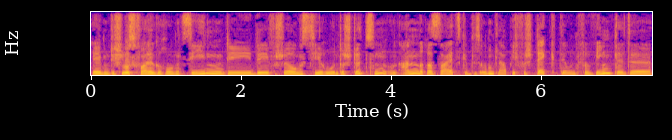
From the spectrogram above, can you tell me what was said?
eben die Schlussfolgerung ziehen, die die Verschwörungstheorie unterstützen. Und andererseits gibt es unglaublich versteckte und verwinkelte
